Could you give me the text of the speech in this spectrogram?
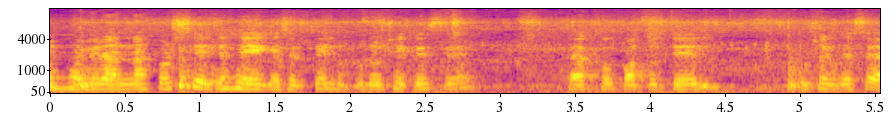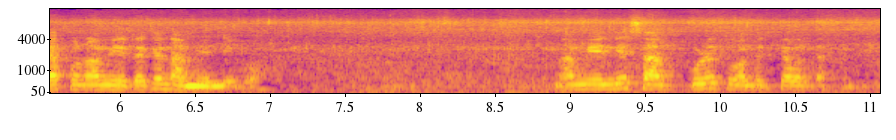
এইভাবে রান্না করছি। এই যে হয়ে গেছে, তেল উপরে উঠে গেছে। দেখো কত তেল উঠে গেছে। এখন আমি এটাকে নামিয়ে নেব। নামিয়ে নিয়ে সার্ভ করে তোমাদেরকে আবার দেখাবো।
